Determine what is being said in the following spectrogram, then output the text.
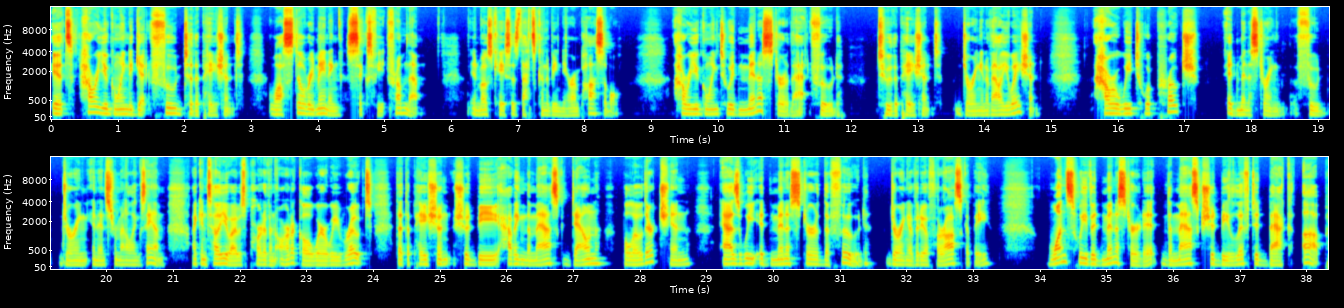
it's how are you going to get food to the patient while still remaining six feet from them? In most cases, that's going to be near impossible how are you going to administer that food to the patient during an evaluation? How are we to approach administering food during an instrumental exam? I can tell you, I was part of an article where we wrote that the patient should be having the mask down below their chin as we administer the food during a video fluoroscopy. Once we've administered it, the mask should be lifted back up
